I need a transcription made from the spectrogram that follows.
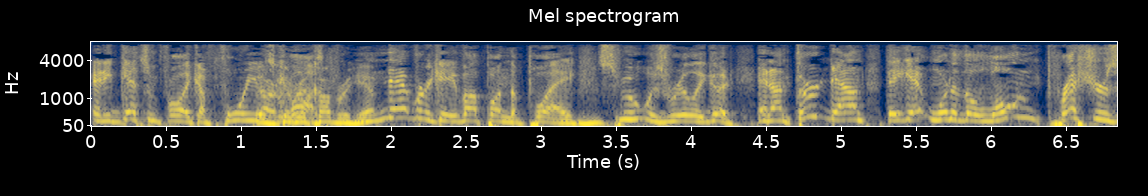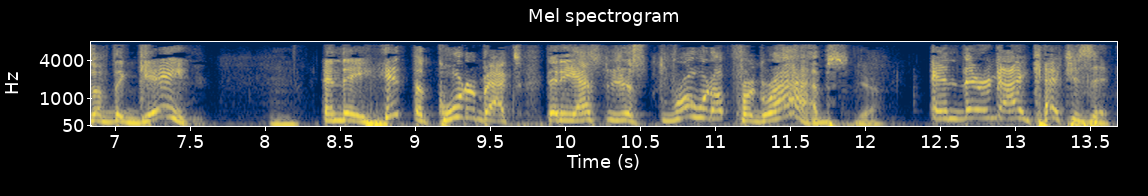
and he gets him for like a four yard loss. Recovery, yep. Never gave up on the play. Mm-hmm. Smoot was really good. And on third down, they get one of the lone pressures of the game. Mm-hmm. And they hit the quarterbacks that he has to just throw it up for grabs. Yeah. And their guy catches it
